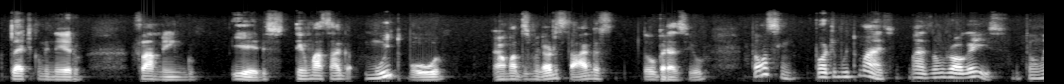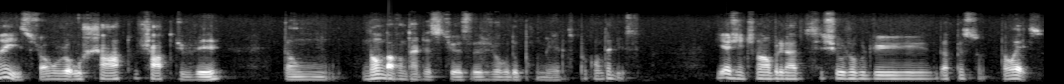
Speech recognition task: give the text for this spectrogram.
Atlético Mineiro, Flamengo e eles. Tem uma zaga muito boa. É uma das melhores zagas do Brasil. Então, assim, pode muito mais, mas não joga isso. Então é isso. Joga um jogo chato, chato de ver. Então, não dá vontade de assistir esse jogo do Palmeiras por conta disso. E a gente não é obrigado a assistir o jogo de, da pessoa. Então é isso.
